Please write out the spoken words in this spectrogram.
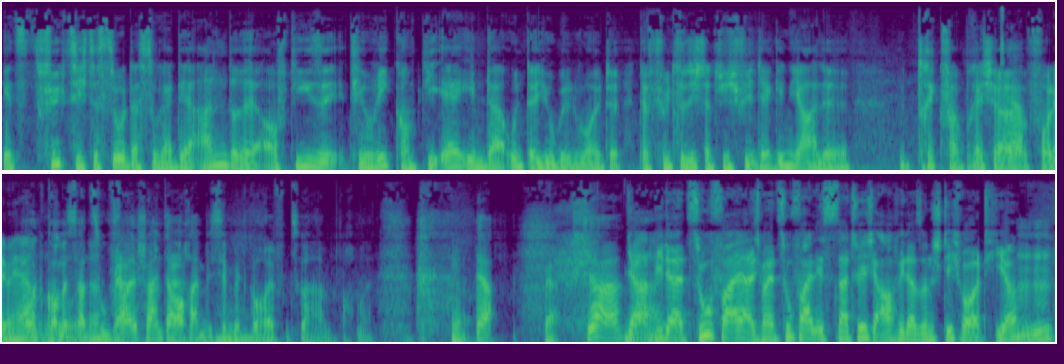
jetzt fügt sich das so, dass sogar der andere auf diese Theorie kommt, die er ihm da unterjubeln wollte. Da fühlst du dich natürlich wie der geniale Trickverbrecher ja. vor dem Herrn. Und Kommissar so, ne? Zufall ja. scheint da auch ein bisschen mitgeholfen zu haben. Nochmal. ja. Ja. Ja, ja, wieder Zufall. Also ich meine, Zufall ist natürlich auch wieder so ein Stichwort hier, mhm.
